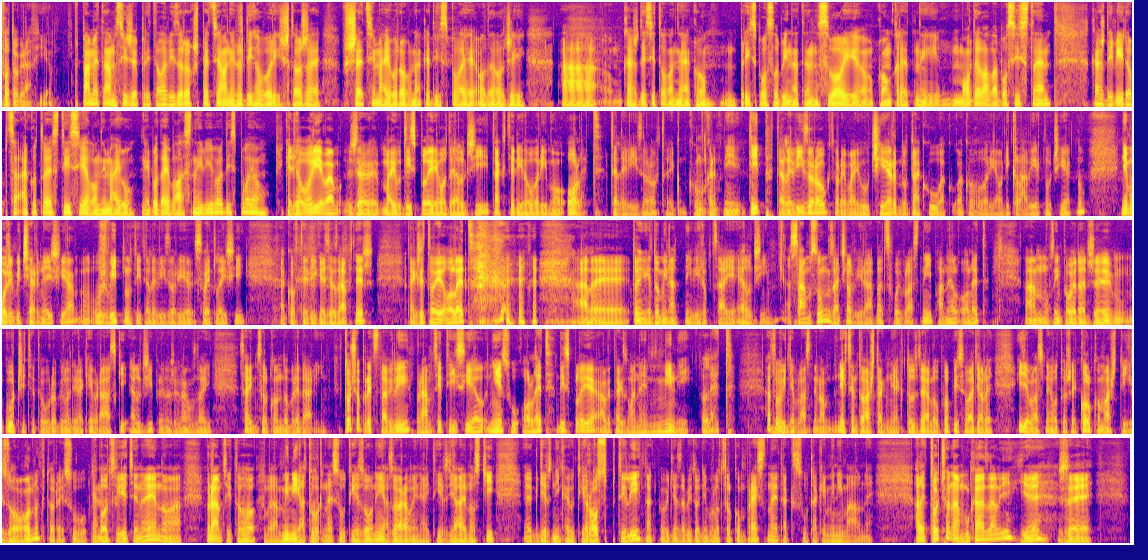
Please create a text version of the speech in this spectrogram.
fotografie. Pamätám si, že pri televízoroch špeciálne vždy hovoríš to, že všetci majú rovnaké displeje od LG a každý si to len nejako prispôsobí na ten svoj konkrétny model alebo systém každý výrobca, ako to je s TCL, oni majú nebodaj vlastný vývoj displejov? Keď hovorím vám, že majú displeje od LG, tak vtedy hovorím o OLED televízoroch, to je konkrétny typ televízorov, ktoré majú čiernu takú, ako, ako hovoria oni, klavírnu čiernu. Nemôže byť černejšia, už vypnutý televízor je svetlejší ako vtedy, keď ho zapneš. Takže to je OLED, ale to je dominantný výrobca je LG. Samsung začal vyrábať svoj vlastný panel OLED a musím povedať, že určite to urobilo nejaké vrázky LG, pretože naozaj sa im celkom dobre darí. To, čo predstavili v rámci TCL, nie sú OLED displeje, ale tzv. mini LED. A to ide vlastne, no, nechcem to až tak nejak do detailov popisovať, ale ide vlastne o to, že koľko máš tých zón, ktoré sú podsvietené, no a v rámci toho miniatúrne sú tie zóny a zároveň aj tie vzdialenosti, eh, kde vznikajú tie rozptily, tak povediať, aby to nebolo celkom presné, tak sú také minimálne. Ale to, čo nám ukázali, je, že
